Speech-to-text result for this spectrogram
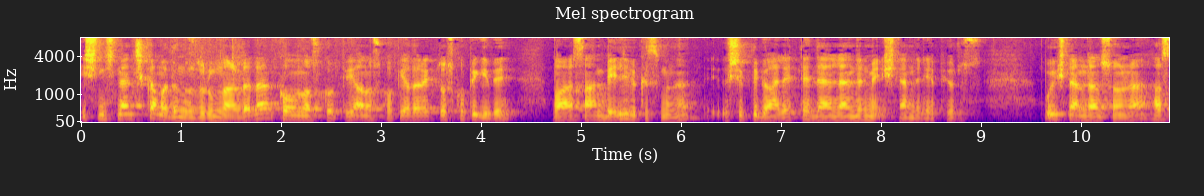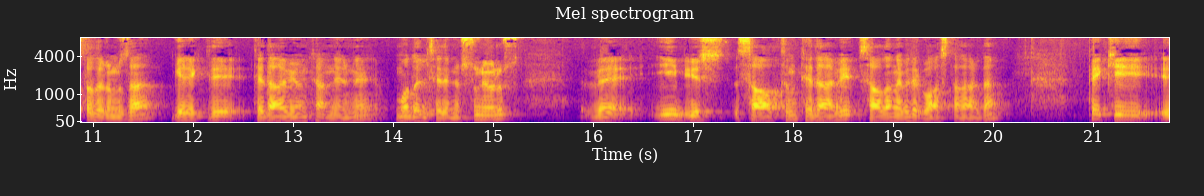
işin içinden çıkamadığımız durumlarda da kolonoskopi, anoskopi ya da rektoskopi gibi bağırsağın belli bir kısmını ışıklı bir aletle değerlendirme işlemleri yapıyoruz. Bu işlemden sonra hastalarımıza gerekli tedavi yöntemlerini, modalitelerini sunuyoruz ve iyi bir sağaltım, tedavi sağlanabilir bu hastalarda. Peki e,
